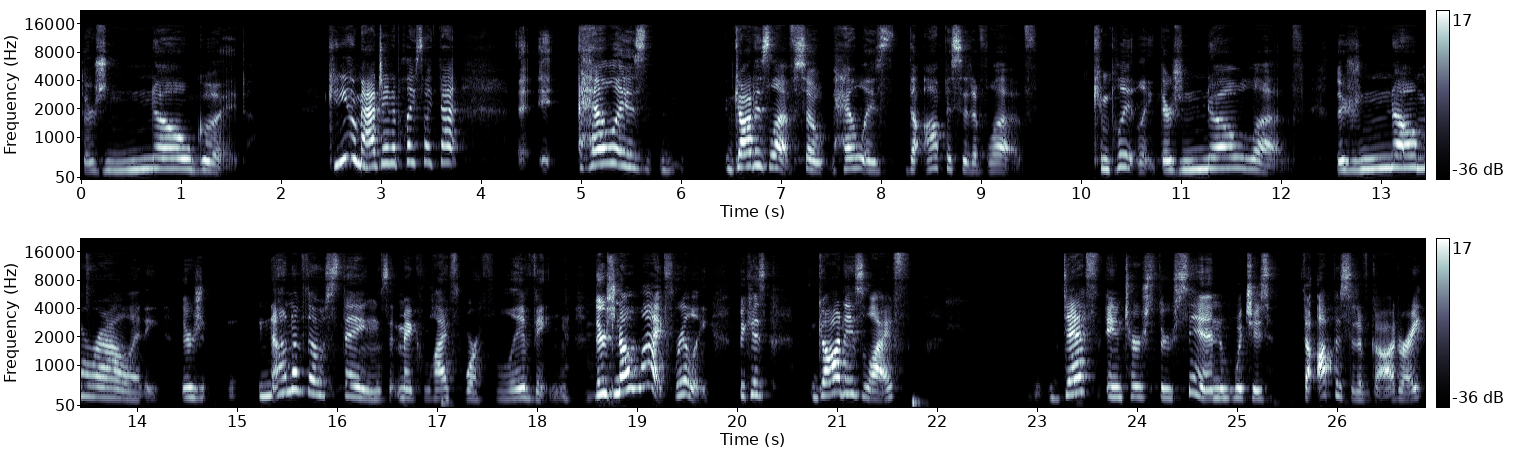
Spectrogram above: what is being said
There's no good. Can you imagine a place like that? It- hell is God is love. So hell is the opposite of love. Completely. There's no love. There's no morality. There's none of those things that make life worth living. Mhm. There's no life really because God is life. Death enters through sin, which is the opposite of God, right?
